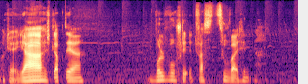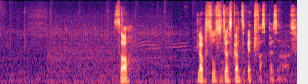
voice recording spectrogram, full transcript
Okay, ja, ich glaube, der Volvo steht etwas zu weit hinten. So. Ich glaube, so sieht das ganz etwas besser aus.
